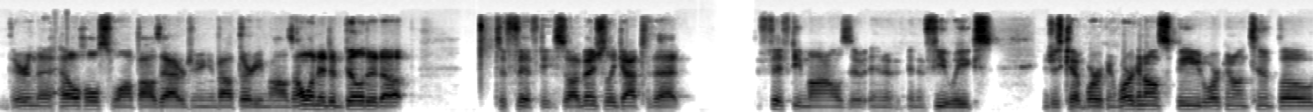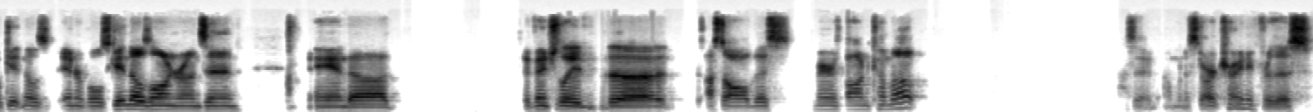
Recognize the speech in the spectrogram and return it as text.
they're in the hellhole swamp. I was averaging about 30 miles. I wanted to build it up to 50. So I eventually got to that 50 miles in a, in a few weeks and just kept working, working on speed, working on tempo, getting those intervals, getting those long runs in. And uh, eventually the I saw this marathon come up. I said, I'm going to start training for this.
